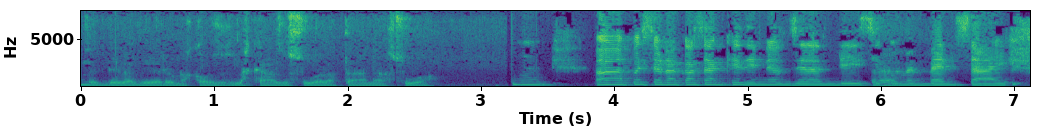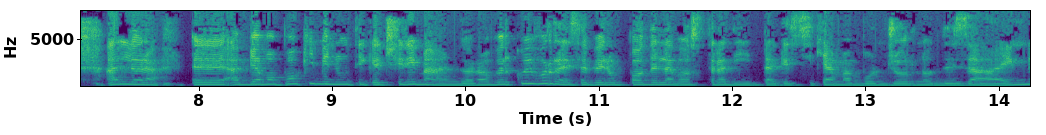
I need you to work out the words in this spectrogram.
cioè deve avere una cosa, la casa sua, la tana sua. Mm. Ah, questa è una cosa anche dei neozelandesi, eh. come ben sai. Allora, eh, abbiamo pochi minuti che ci rimangono, per cui vorrei sapere un po' della vostra ditta che si chiama Buongiorno Design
